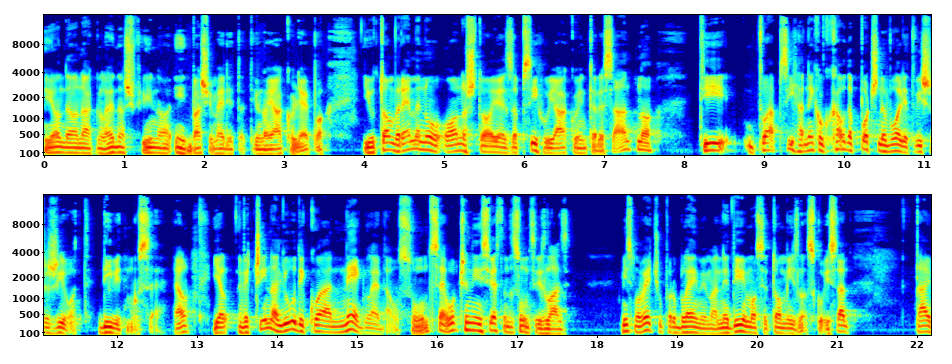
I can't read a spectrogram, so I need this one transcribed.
i onda onak gledaš fino i baš je meditativno, jako lijepo. I u tom vremenu ono što je za psihu jako interesantno, ti, tvoja psiha nekako kao da počne voljeti više život, divit mu se, jel? Jer većina ljudi koja ne gleda u sunce, uopće nije svjesna da sunce izlazi. Mi smo već u problemima, ne divimo se tom izlasku. I sad, taj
